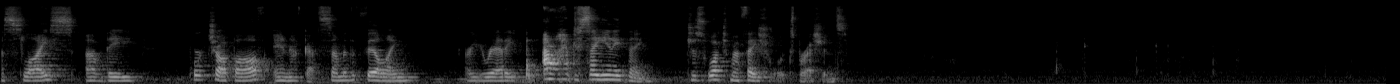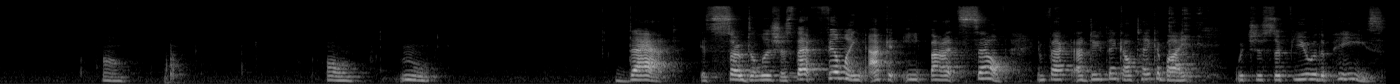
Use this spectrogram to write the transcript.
a slice of the pork chop off and I've got some of the filling. Are you ready? I don't have to say anything. Just watch my facial expressions. Oh. Oh. Mmm. That is so delicious. That filling I could eat by itself. In fact, I do think I'll take a bite with just a few of the peas.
